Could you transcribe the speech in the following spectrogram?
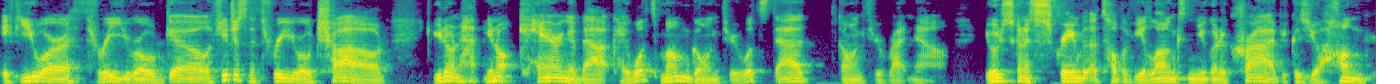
if you are a three-year-old girl, if you're just a three-year-old child, you don't ha- you're not caring about okay, what's mom going through? What's dad going through right now? You're just going to scream at the top of your lungs and you're going to cry because you're hungry.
